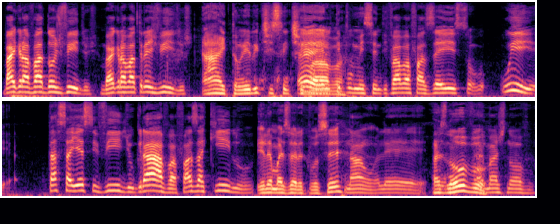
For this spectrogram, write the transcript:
vai gravar dois vídeos, vai gravar três vídeos. Ah, então ele te É, incentivava. ele tipo, me incentivava a fazer isso. Ui, tá saindo esse vídeo, grava, faz aquilo. Ele é mais velho que você? Não, ele é. Mais novo? É mais novo.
